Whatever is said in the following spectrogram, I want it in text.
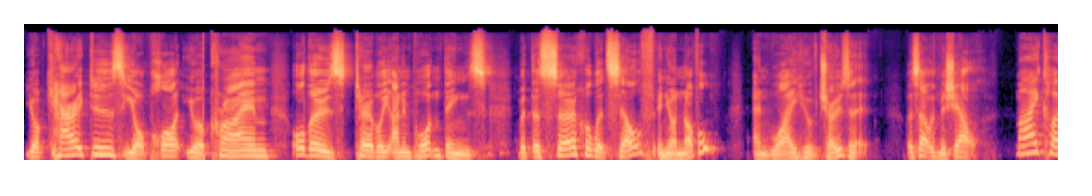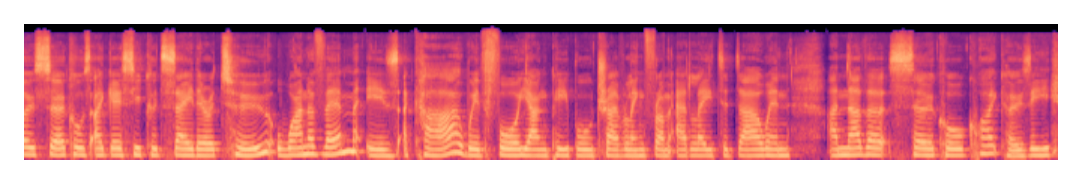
your characters, your plot, your crime, all those terribly unimportant things, but the circle itself in your novel and why you have chosen it. Let's start with Michelle. My closed circles, I guess you could say there are two. One of them is a car with four young people travelling from Adelaide to Darwin. Another circle, quite cosy,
